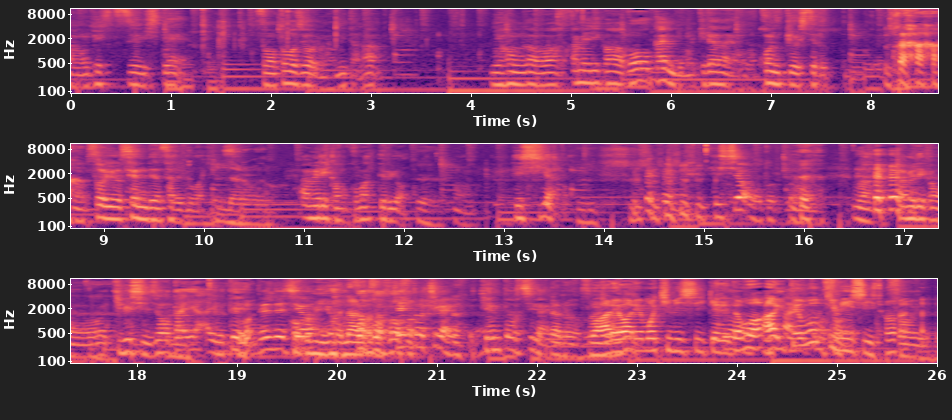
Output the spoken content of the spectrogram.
あの撃墜してその搭乗員を見たら日本側はアメリカは防寒着も着れないほど困窮してるっていう、うんそういう宣伝されるわけですなるほアメリカも困ってるよ。と、ど、うん。うん。必死やと、必死は劣ってるまあ、アメリカも厳しい状態や言うて、全然違う国民をなるほど見当違い見当違い我々も厳しいけれども相手も厳しいとそういう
